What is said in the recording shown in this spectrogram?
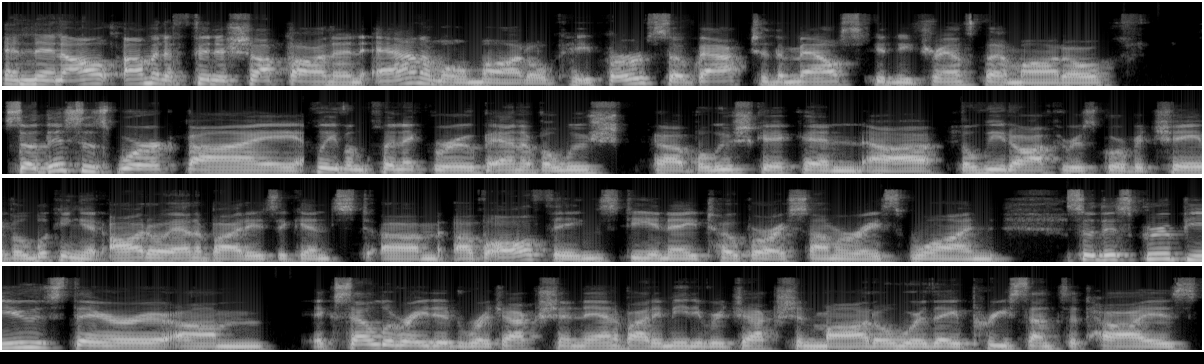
And then I'll, i'm going to finish up on an animal model paper. So back to the mouse kidney transplant model so this is work by Cleveland Clinic Group, Anna Valujskikh, uh, and uh, the lead author is Gorbacheva, looking at autoantibodies against, um, of all things, DNA topoisomerase 1. So this group used their um, accelerated rejection, antibody-mediated rejection model where they pre-sensitize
